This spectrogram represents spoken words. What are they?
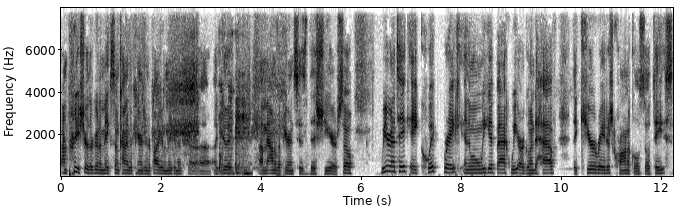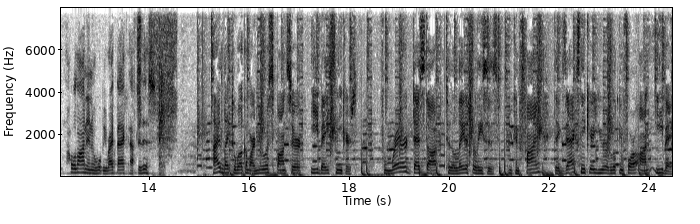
I'm pretty sure they're going to make some kind of appearance, and they're probably going to make an, a, a good amount of appearances this year. So we are going to take a quick break, and then when we get back, we are going to have the Curators Chronicles. So t- hold on, and we'll be right back after this. I'd like to welcome our newest sponsor, eBay Sneakers. From rare dead stock to the latest releases, you can find the exact sneaker you are looking for on eBay.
